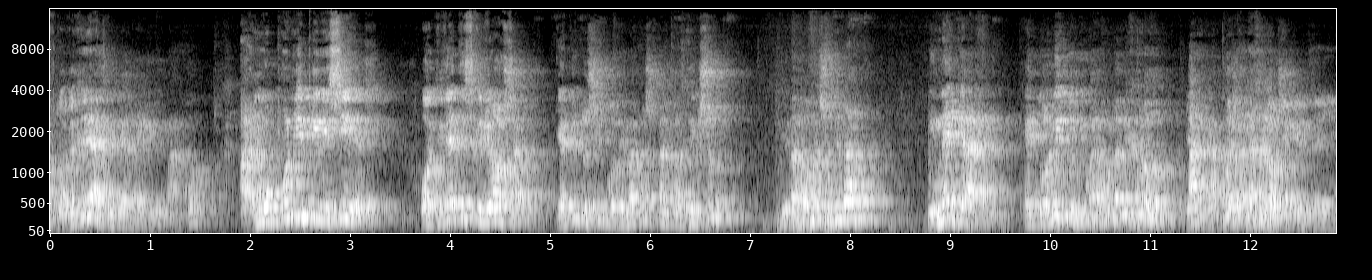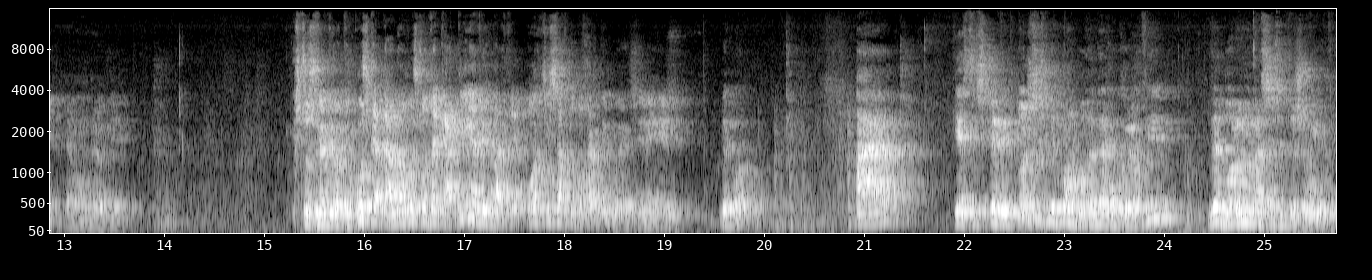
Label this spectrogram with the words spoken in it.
Αυτό δεν χρειάζεται για να γίνει δημάρχο. Αν μου πούν οι υπηρεσίες ότι δεν τις χρεώσαν γιατί τους είπε ο Δημάρχος, θα σας δείξουν την απόφαση του Δημάρχου. Είναι έγγραφη εντολή του Δημάρχου να μην χρεωθούν. Αν κακώ δεν τα χρεώσει. Στους βεβαιωτικού καταλόγους το 13 Δημάρχε, όχι σε αυτό το χαρτί που έχει. Λοιπόν. Άρα και στις περιπτώσεις λοιπόν που δεν έχουν χρεωθεί, δεν μπορούμε να συζητήσουμε για αυτό.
